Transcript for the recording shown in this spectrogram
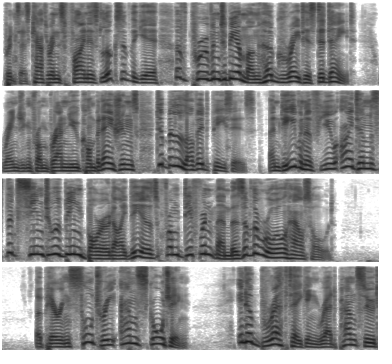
Princess Catherine's finest looks of the year have proven to be among her greatest to date, ranging from brand new combinations to beloved pieces, and even a few items that seem to have been borrowed ideas from different members of the royal household. Appearing sultry and scorching, in a breathtaking red pantsuit,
